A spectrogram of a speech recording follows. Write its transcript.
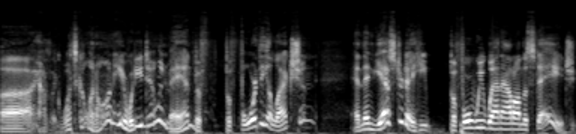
uh, I was like, "What's going on here? What are you doing, man?" Bef- before the election and then yesterday, he before we went out on the stage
